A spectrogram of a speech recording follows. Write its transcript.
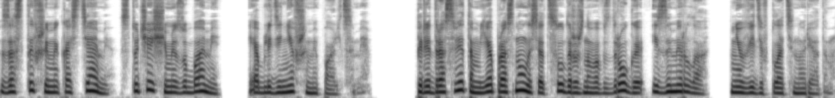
Застывшими костями, стучащими зубами и обледеневшими пальцами. Перед рассветом я проснулась от судорожного вздрога и замерла, не увидев платину рядом.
